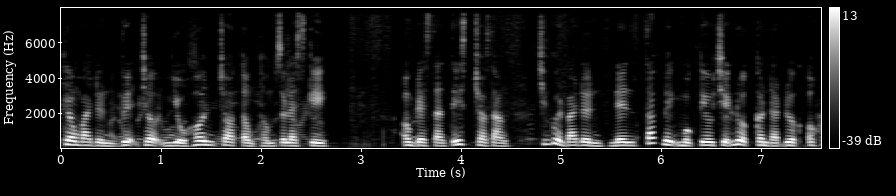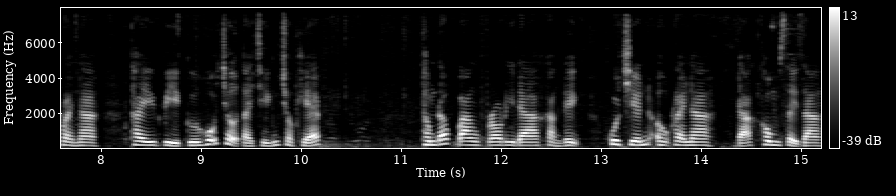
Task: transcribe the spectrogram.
khi ông Biden viện trợ nhiều hơn cho Tổng thống Zelensky. Ông DeSantis cho rằng chính quyền Biden nên xác định mục tiêu chiến lược cần đạt được ở Ukraine thay vì cứ hỗ trợ tài chính cho Kiev. Thống đốc bang Florida khẳng định cuộc chiến ở Ukraine đã không xảy ra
